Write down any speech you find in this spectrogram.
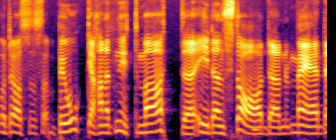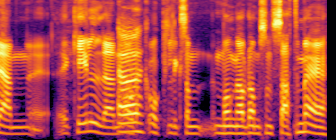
och då så, bokar han ett nytt möte i den staden med den eh, killen Ja. och, och liksom många av dem som satt med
